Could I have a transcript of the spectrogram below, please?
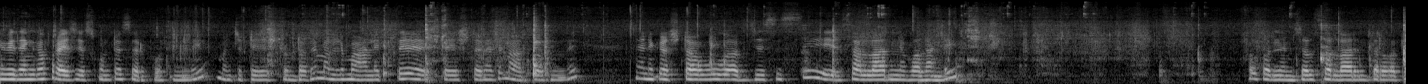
ఈ విధంగా ఫ్రై చేసుకుంటే సరిపోతుంది. మంచి టేస్ట్ ఉంటుంది. మళ్ళీ మానేస్తే టేస్ట్ అనేది మారిపోతుంది. నేను ఇక్కడ స్టవ్ ఆఫ్ చేసేసి చల్లారనివ్వాలండి ఒక పది నిమిషాలు చల్లారిన తర్వాత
